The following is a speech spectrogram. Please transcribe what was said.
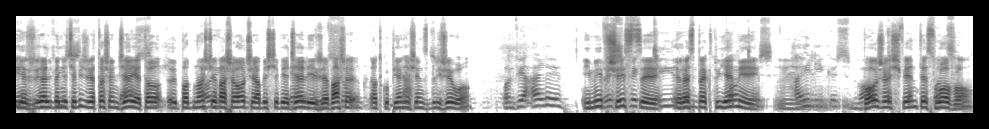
jeżeli będziecie widzieć, że to się dzieje, to y, podnoście wasze oczy, abyście wiedzieli, że wasze odkupienie się zbliżyło. I my wszyscy respektujemy mm, Boże święte Słowo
